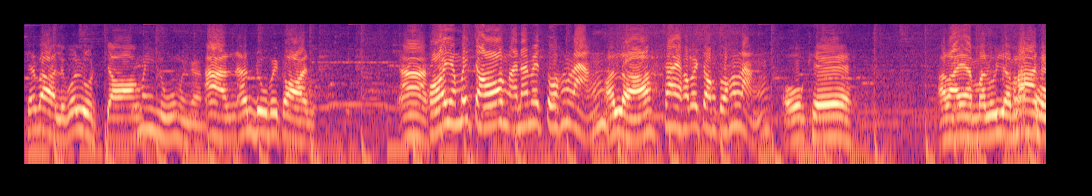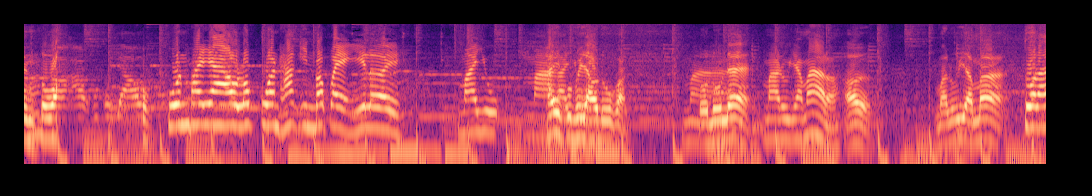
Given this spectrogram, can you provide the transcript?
ใช่ป่ะ หรือว่าหลุดจอง ไม่รู้เหมือนกัน อ่านั้นดูไปก่อน อ่าอ๋อยังไม่จองอันนั้นเป็นตัวข้างหลัง อ๋อเหรอ ใช่เขาไปจองตัวข้างหลัง โอเค อะไรอะมารุยาม่าครับผม หนึ่งตัว เอาคุณพะเยา คุณพะเยาวรบกวนทักอินบ็อกไปอย่างนี้เลย มาอยู่มาให้คุณพะเยาดูก่อน มาตัวนู้นแน่ มาดูยาม่าเหรอ เออ มารุยาม่า ตัวละ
